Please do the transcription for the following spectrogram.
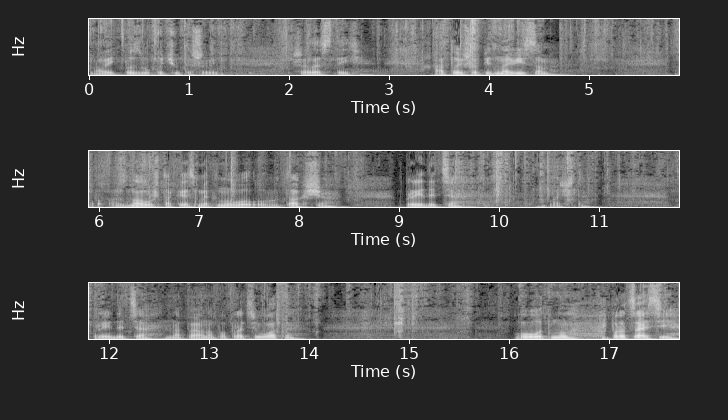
навіть по звуку чути, що він шелестить. А той, що під навісом, знову ж таки смикнув вологу. Так що прийдеться, бачите, прийдеться, напевно, попрацювати. От, ну, в процесі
